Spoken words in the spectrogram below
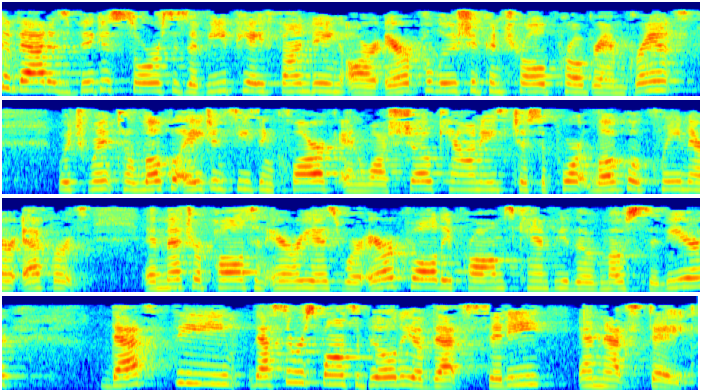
Nevada's biggest sources of EPA funding are Air Pollution Control Program grants, which went to local agencies in Clark and Washoe counties to support local clean air efforts in metropolitan areas where air quality problems can be the most severe. That's the, that's the responsibility of that city and that state.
